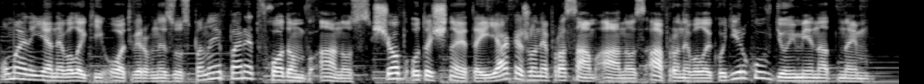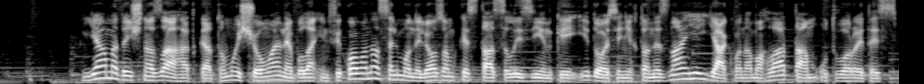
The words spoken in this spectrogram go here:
У мене є невеликий отвір внизу спини перед входом в анус. Щоб уточнити, я кажу не про сам анус, а про невелику дірку в дюймі над ним. Я медична загадка, тому що у мене була інфікована сальмонельозом киста селезінки, і досі ніхто не знає, як вона могла там утворитись.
